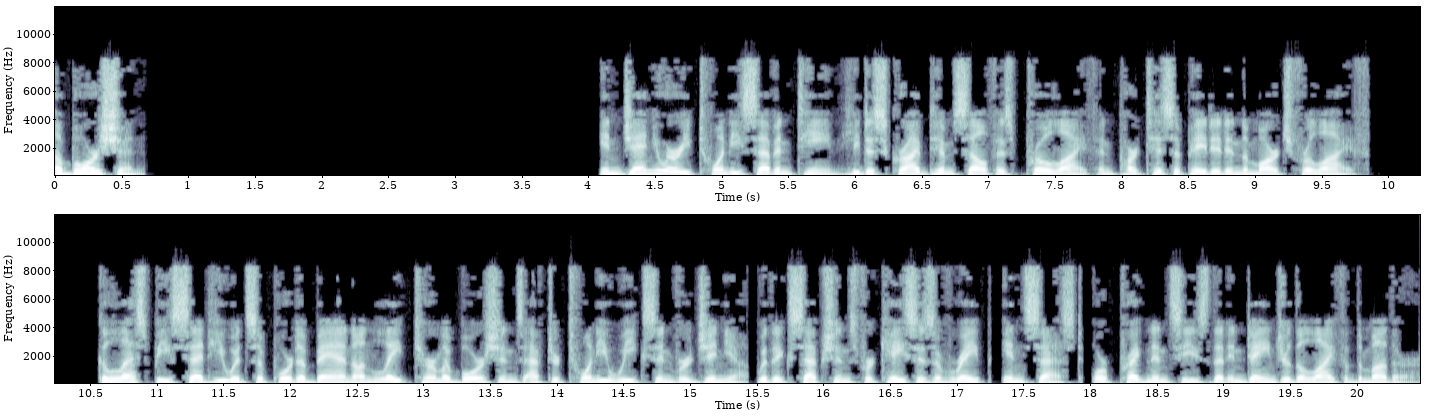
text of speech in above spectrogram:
Abortion In January 2017 he described himself as pro-life and participated in the March for Life. Gillespie said he would support a ban on late-term abortions after 20 weeks in Virginia, with exceptions for cases of rape, incest, or pregnancies that endanger the life of the mother.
